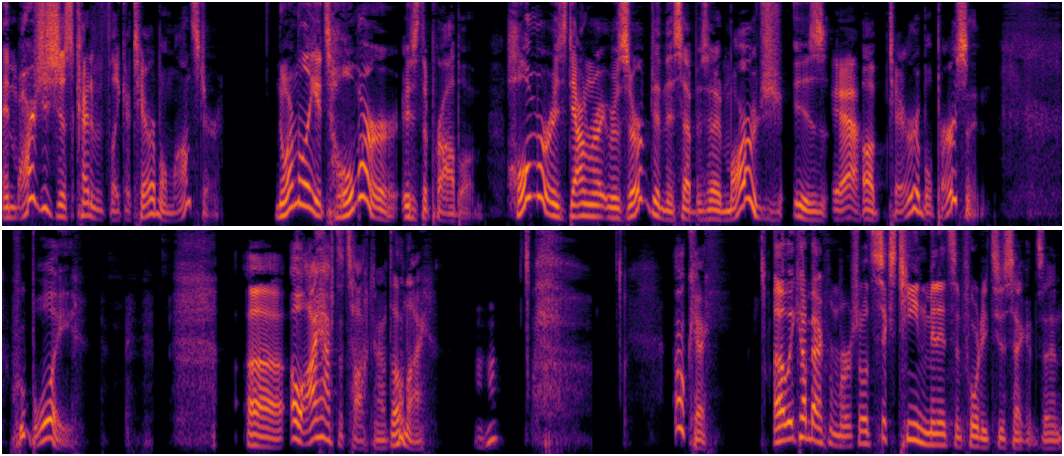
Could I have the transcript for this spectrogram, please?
and Marge is just kind of like a terrible monster. Normally, it's Homer is the problem. Homer is downright reserved in this episode. Marge is yeah. a terrible person. Oh boy. Uh oh, I have to talk now, don't I? Mm-hmm. okay. Uh, we come back from commercial. It's 16 minutes and 42 seconds in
